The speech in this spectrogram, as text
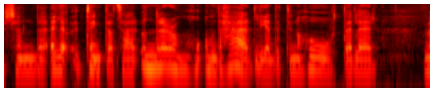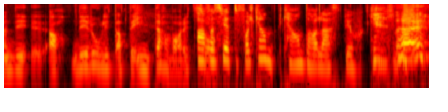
kände, eller tänkte att så här, undrar om, om det här leder till något hot eller Men det, ja, det är roligt att det inte har varit Ja, så. fast vet du, folk kan, kan inte ha läst boken. Nej,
